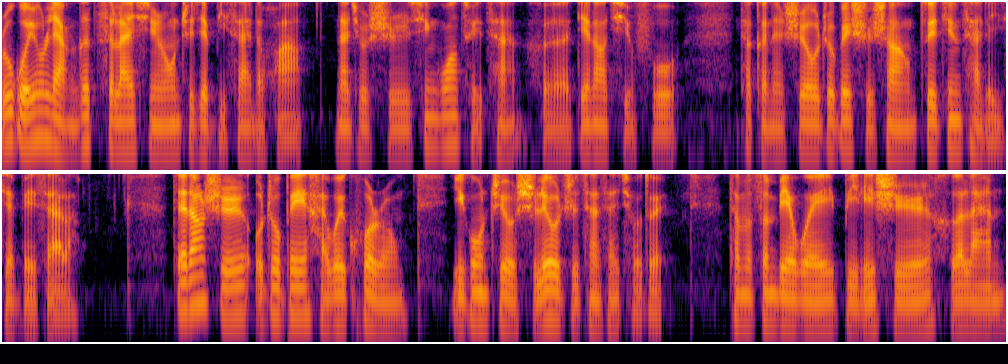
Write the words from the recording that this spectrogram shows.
如果用两个词来形容这届比赛的话，那就是星光璀璨和跌宕起伏。它可能是欧洲杯史上最精彩的一届杯赛了。在当时，欧洲杯还未扩容，一共只有十六支参赛球队，他们分别为比利时、荷兰、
